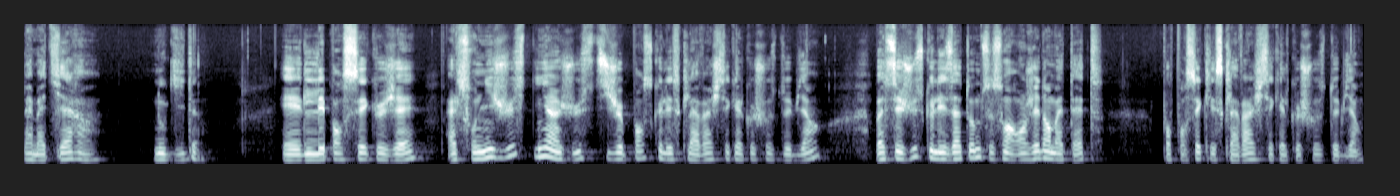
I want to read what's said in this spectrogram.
La matière nous guide. Et les pensées que j'ai, elles sont ni justes ni injustes. Si je pense que l'esclavage c'est quelque chose de bien, ben, c'est juste que les atomes se sont arrangés dans ma tête pour penser que l'esclavage c'est quelque chose de bien.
